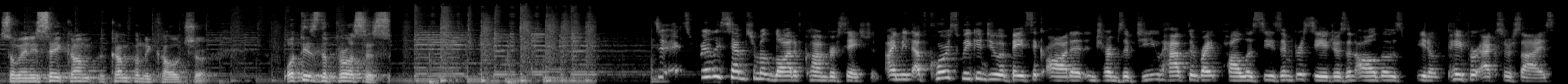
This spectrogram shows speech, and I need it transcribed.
So, when you say com- company culture, what is the process? It really stems from a lot of conversation. I mean, of course, we can do a basic audit in terms of do you have the right policies and procedures and all those, you know, paper exercise.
